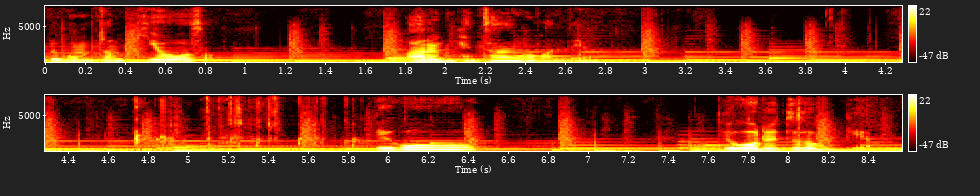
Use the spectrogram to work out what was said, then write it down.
그리고 엄청 귀여워서 나름 괜찮은 것 같네요. 그리고 이거를 뜯어볼게요.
